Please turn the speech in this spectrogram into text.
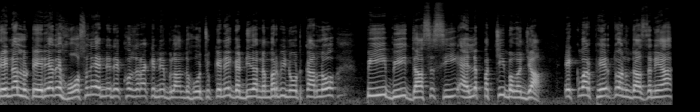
ਤੇ ਇਹਨਾਂ ਲੁਟੇਰਿਆਂ ਦੇ ਹੌਸਲੇ ਇੰਨੇ ਦੇਖੋ ਜ਼ਰਾ ਕਿੰਨੇ ਬੁਲੰਦ ਹੋ ਚੁੱਕੇ ਨੇ। ਗੱਡੀ ਦਾ ਨੰਬਰ ਵੀ ਨੋਟ ਕਰ ਲਓ। PB10CL2552 ਇੱਕ ਵਾਰ ਫੇਰ ਤੁਹਾਨੂੰ ਦੱਸ ਦਿੰਦੇ ਆ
